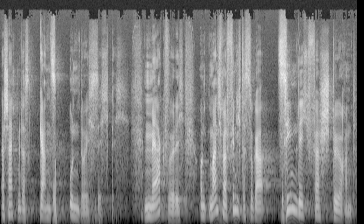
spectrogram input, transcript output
erscheint mir das ganz undurchsichtig, merkwürdig und manchmal finde ich das sogar ziemlich verstörend.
